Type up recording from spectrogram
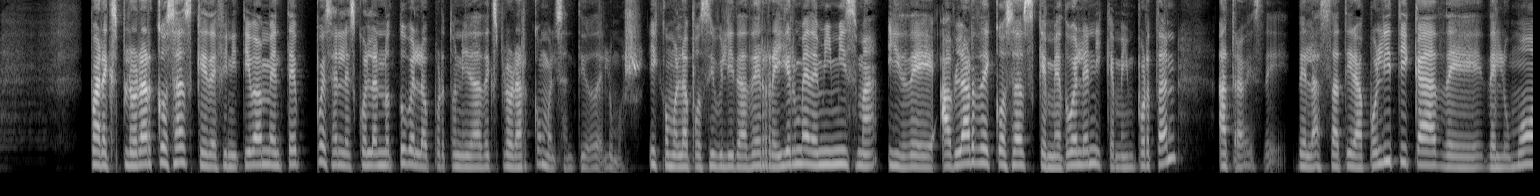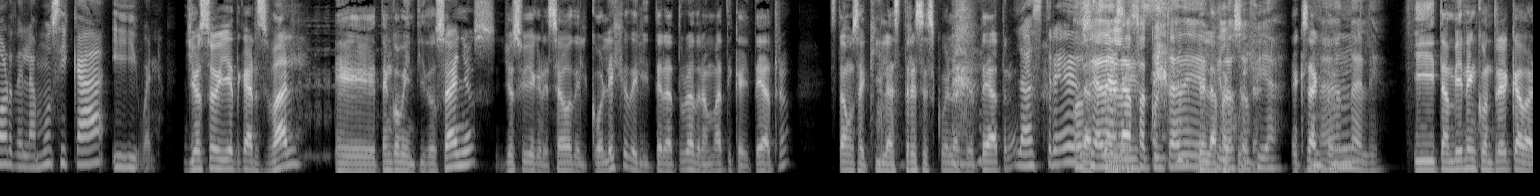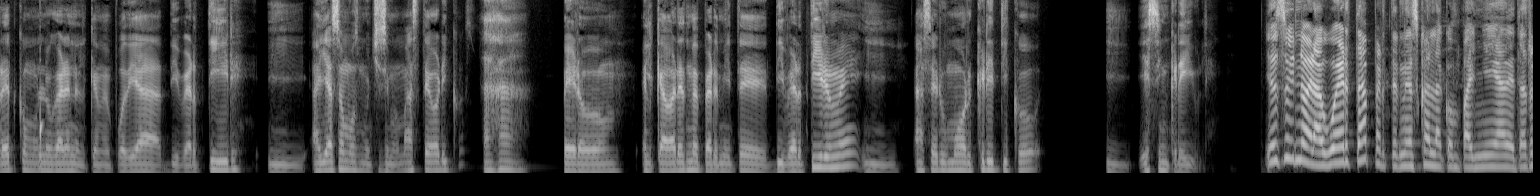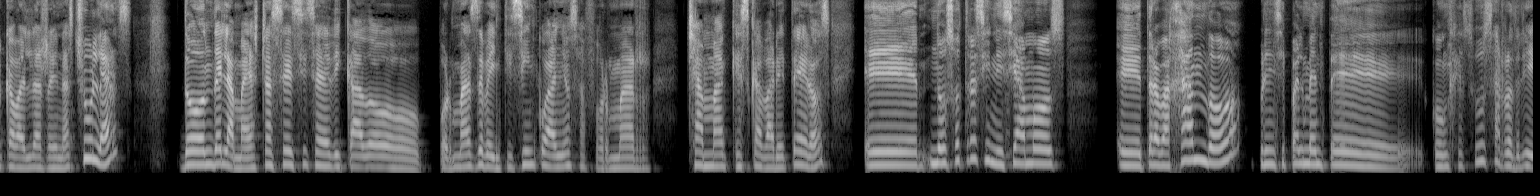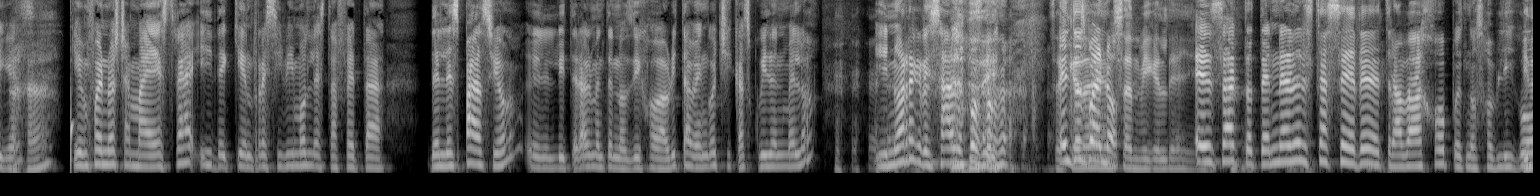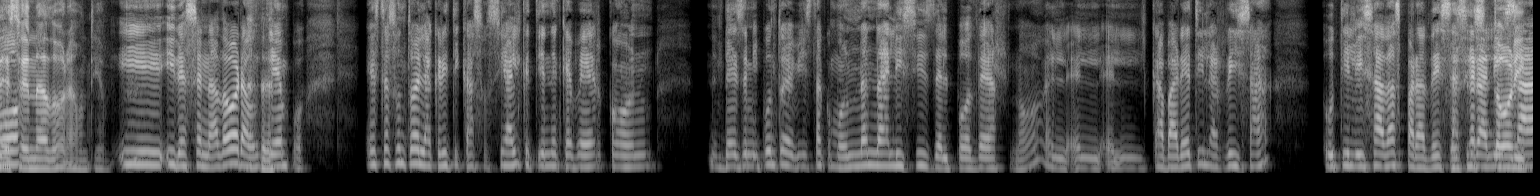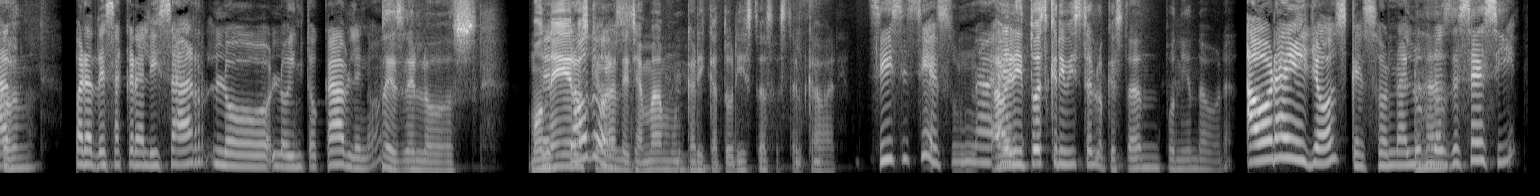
para explorar cosas que definitivamente pues en la escuela no tuve la oportunidad de explorar como el sentido del humor y como la posibilidad de reírme de mí misma y de hablar de cosas que me duelen y que me importan a través de, de la sátira política, de, del humor, de la música y bueno. Yo soy Edgar Sval, eh, tengo 22 años, yo soy egresado del Colegio de Literatura Dramática y Teatro. Estamos aquí las tres escuelas de teatro. Las tres. O Las sea, de la facultad de, de la facultad. filosofía. Exacto. Ándale. Y también encontré el cabaret como un lugar en el que me podía divertir y allá somos muchísimo más teóricos, Ajá. pero el cabaret me permite divertirme y hacer humor crítico y es increíble. Yo soy Nora Huerta, pertenezco a la compañía de Teatro Cabal Las Reinas Chulas, donde la maestra Ceci se ha dedicado por más de 25 años a formar chamaques cabareteros. Eh, nosotras iniciamos eh, trabajando principalmente con Jesús. Rodríguez, Ajá. quien fue nuestra maestra y de quien recibimos la estafeta del espacio. Él literalmente nos dijo, ahorita vengo, chicas, cuídenmelo. Y no ha regresado. Sí. Se Entonces, queda bueno, en San Miguel de Allende. Exacto, tener esta sede de trabajo pues nos obligó Y de senadora un tiempo. y, y de senadora un tiempo. Este asunto de la crítica social que tiene que ver con, desde mi punto de vista, como un análisis del poder, ¿no? El, el- el cabaret y la risa utilizadas para Es desacralizar. ¿no? para desacralizar lo, lo intocable, ¿no? Desde los moneros, que ahora les llaman muy caricaturistas, hasta el cabaret. Sí, sí, sí, es una... A ver, ¿y tú escribiste lo que están poniendo ahora? Ahora ellos, que son alumnos Ajá. de Ceci,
